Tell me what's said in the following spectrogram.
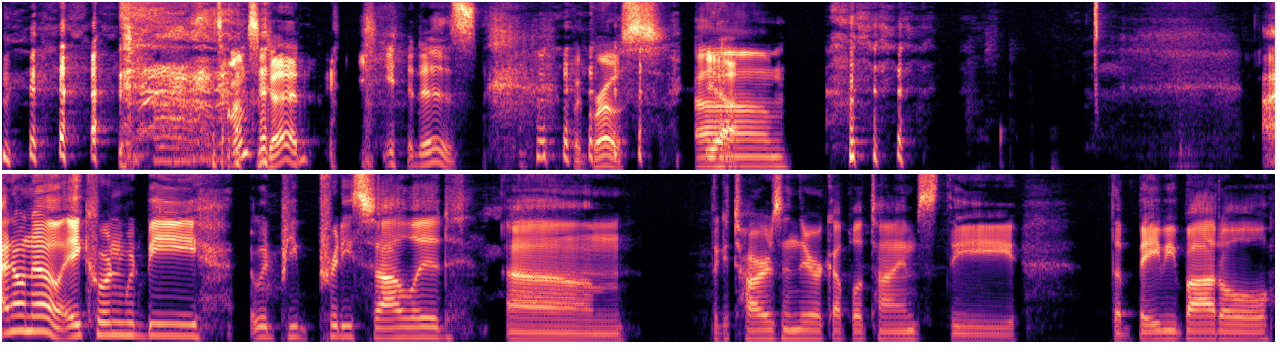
Sounds good. it is, but gross. Yeah. Um, I don't know. Acorn would be would be pretty solid. Um, the guitars in there a couple of times. The the baby bottle,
